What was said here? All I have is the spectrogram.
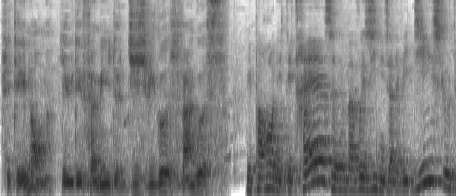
C'était énorme. Il y a eu des familles de 18 gosses, 20 gosses. Mes parents en étaient 13, euh, ma voisine ils en avait 10, l'autre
